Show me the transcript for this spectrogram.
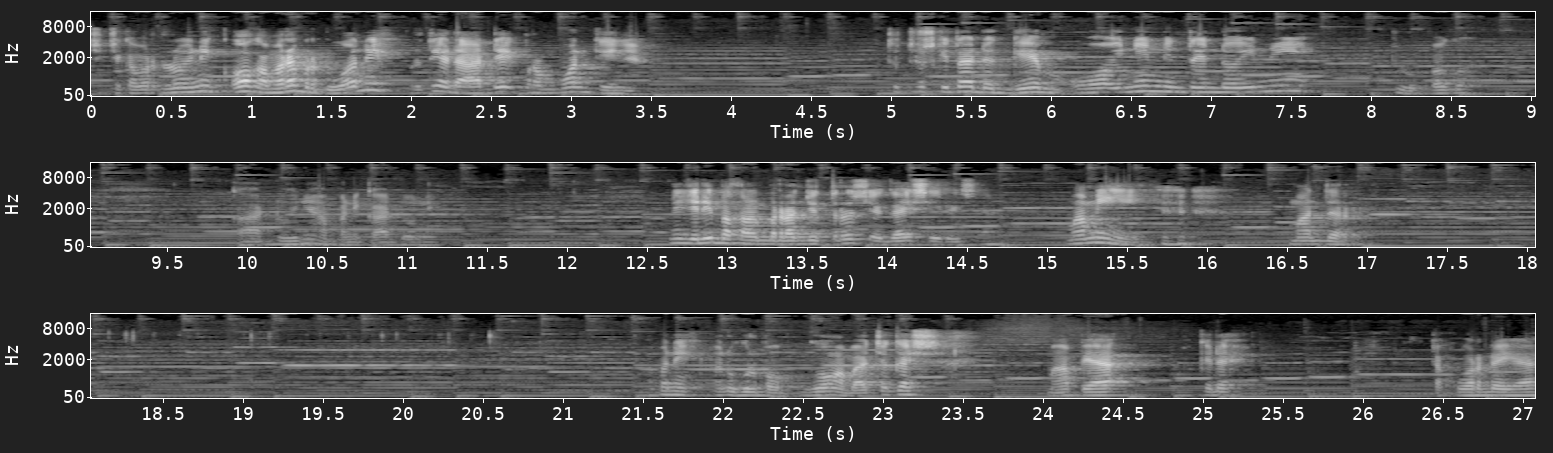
Cek cek kamar dulu ini oh kamarnya berdua nih berarti ada adik perempuan kayaknya itu terus kita ada game oh ini Nintendo ini lupa gue kado ini apa nih kado nih? Ini jadi bakal berlanjut terus ya guys seriesnya. Mami mother. Apa nih? Aduh gue lupa. Gue nggak baca guys. Maaf ya. Oke deh. Kita keluar deh ya.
